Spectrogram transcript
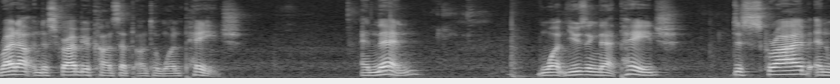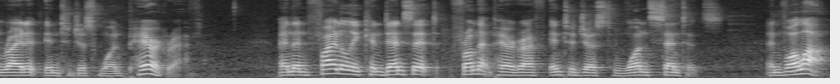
Write out and describe your concept onto one page. And then, what, using that page, describe and write it into just one paragraph. And then finally, condense it from that paragraph into just one sentence. And voila,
